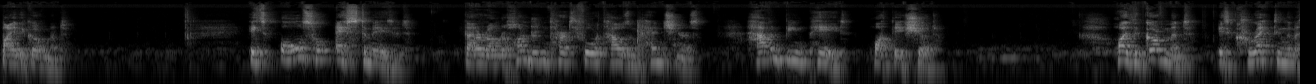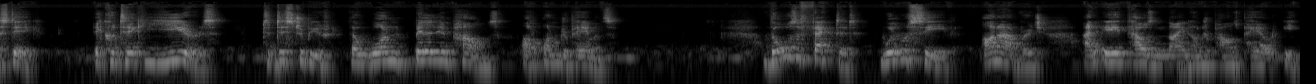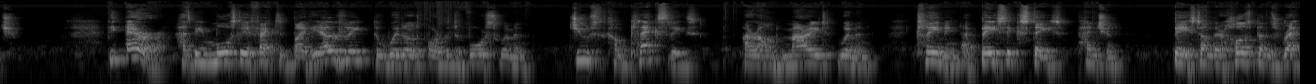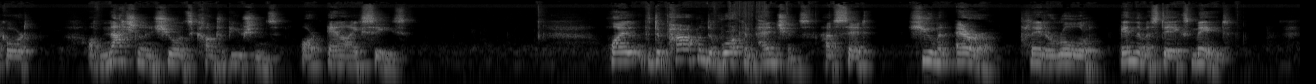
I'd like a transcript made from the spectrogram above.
by the government. It's also estimated that around 134,000 pensioners haven't been paid what they should. While the government is correcting the mistake, it could take years to distribute the £1 billion of underpayments. Those affected will receive, on average, an £8,900 payout each. The error has been mostly affected by the elderly, the widowed, or the divorced women due to the complexities around married women claiming a basic state pension based on their husband's record of national insurance contributions or NICs. While the Department of Work and Pensions have said human error played a role in the mistakes made,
